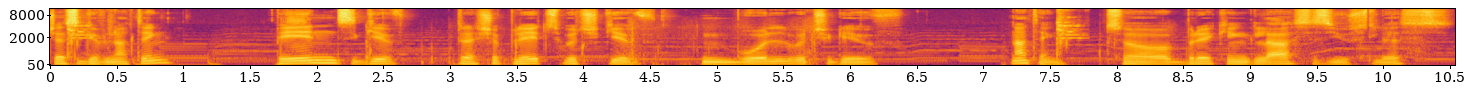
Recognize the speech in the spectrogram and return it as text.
Chests give nothing. Panes give pressure plates which give wool which give nothing. So breaking glass is useless.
